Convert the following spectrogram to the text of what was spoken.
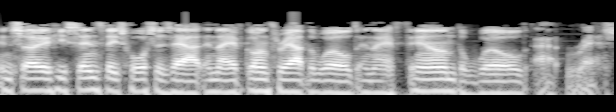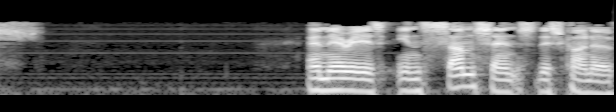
And so he sends these horses out and they have gone throughout the world and they have found the world at rest. And there is, in some sense, this kind of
